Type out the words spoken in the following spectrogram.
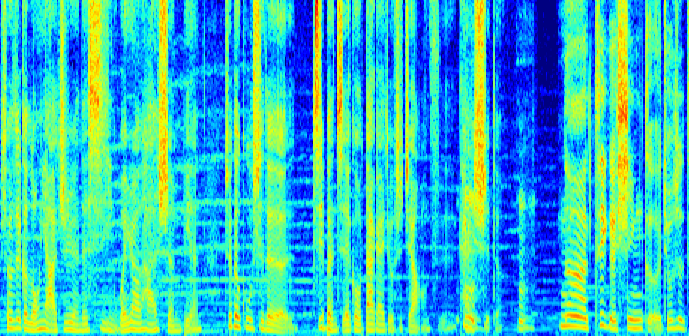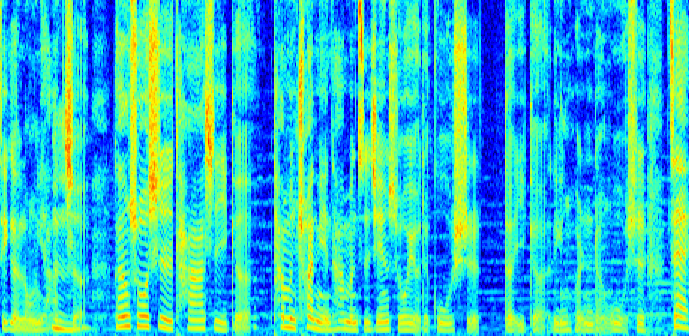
受这个聋哑之人的吸引，围绕他身边。这个故事的基本结构大概就是这样子开始的。嗯，嗯，那这个辛格就是这个聋哑者。嗯刚刚说是他是一个，他们串联他们之间所有的故事的一个灵魂人物，是在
